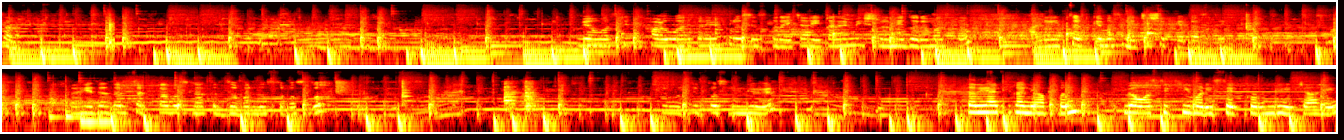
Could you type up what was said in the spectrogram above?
चला. व्यवस्थित हळूवारपणे प्रोसेस करायची आहे. कारण मिश्रण हे गरम असतं आणि चटके बसण्याची शक्यता असते. हे जर जर चटका बसला तर जबरदस्त बसतो. व्यवस्थित पसरून घेऊया. तर या ठिकाणी आपण व्यवस्थित ही वडी सेट करून घ्यायची आहे.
